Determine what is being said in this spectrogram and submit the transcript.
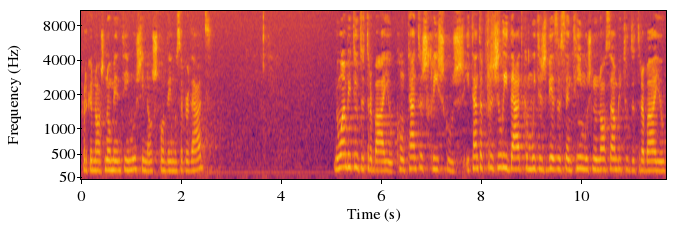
porque nós não mentimos e não escondemos a verdade? No âmbito do trabalho, com tantos riscos e tanta fragilidade que muitas vezes sentimos no nosso âmbito de trabalho,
